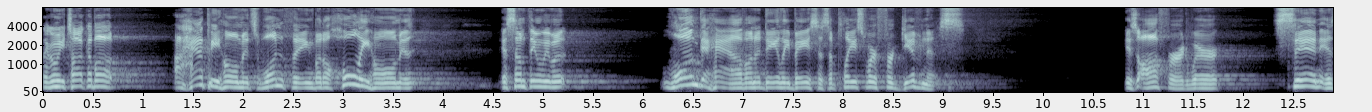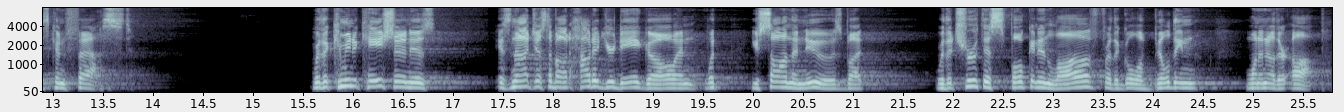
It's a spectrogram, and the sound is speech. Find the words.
Like when we talk about a happy home, it's one thing, but a holy home is, is something we would long to have on a daily basis, a place where forgiveness is offered, where sin is confessed, where the communication is, is not just about how did your day go and what you saw in the news, but where the truth is spoken in love for the goal of building one another up.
